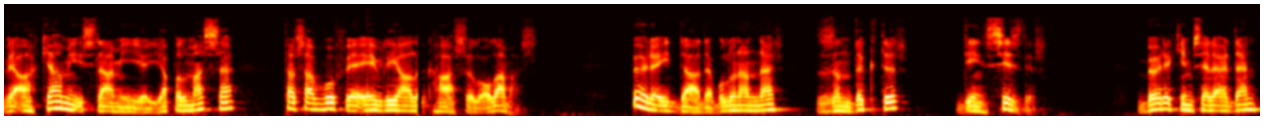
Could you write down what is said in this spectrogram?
ve ahkâm-ı İslamiye yapılmazsa tasavvuf ve evliyalık hasıl olamaz. Böyle iddiada bulunanlar zındıktır, dinsizdir. Böyle kimselerden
